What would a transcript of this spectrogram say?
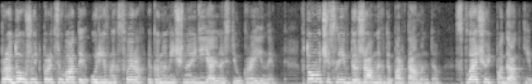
Продовжують працювати у різних сферах економічної діяльності України, в тому числі і в державних департаментах, сплачують податки,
